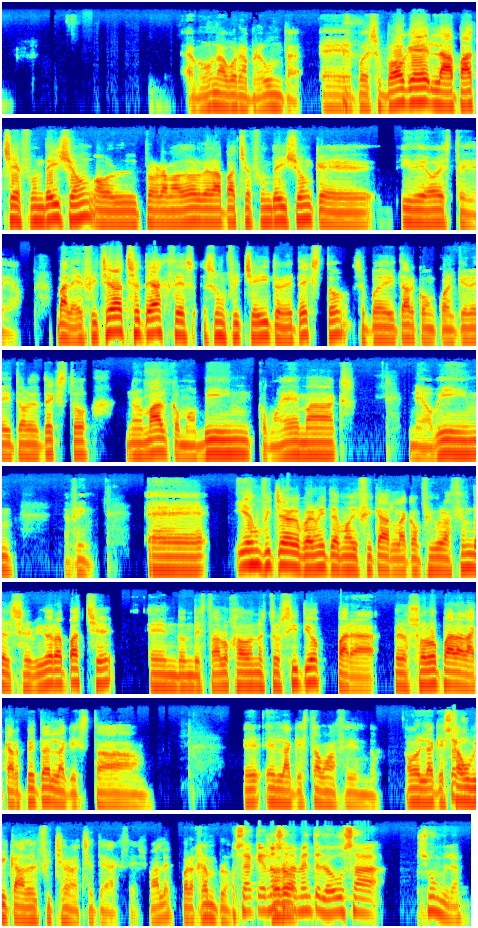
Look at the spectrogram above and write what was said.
Eh, una buena pregunta. Eh, pues supongo que la Apache Foundation o el programador de la Apache Foundation que ideó esta idea. Vale, el fichero HT Access es un ficherito de texto, se puede editar con cualquier editor de texto normal como Beam, como Emacs, NeoBeam, en fin. Eh, y es un fichero que permite modificar la configuración del servidor Apache en donde está alojado nuestro sitio, para, pero solo para la carpeta en la que está en la que estamos haciendo o en la que está ubicado el fichero HT Access, ¿vale? Por ejemplo. O sea que no solamente lo usa Joomla.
